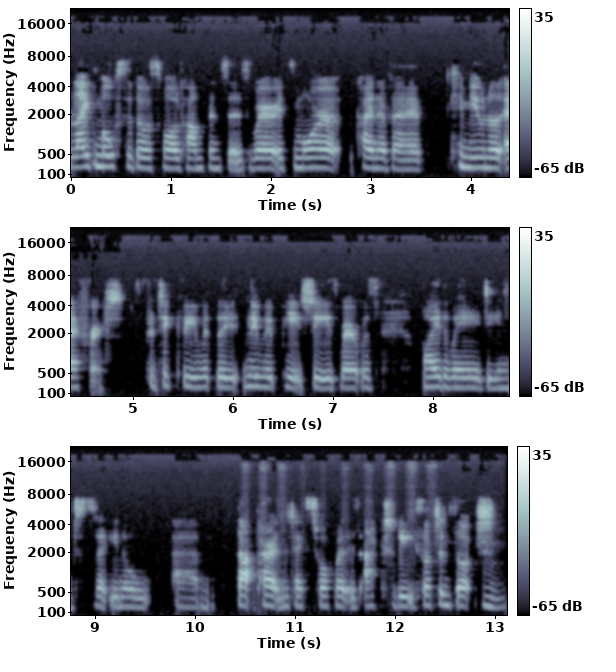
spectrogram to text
like most of those small conferences where it's more kind of a communal effort, particularly with the new PhDs, where it was, by the way, Dean, just to let you know, um, that part in the text you talk about is actually such and such. Mm.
